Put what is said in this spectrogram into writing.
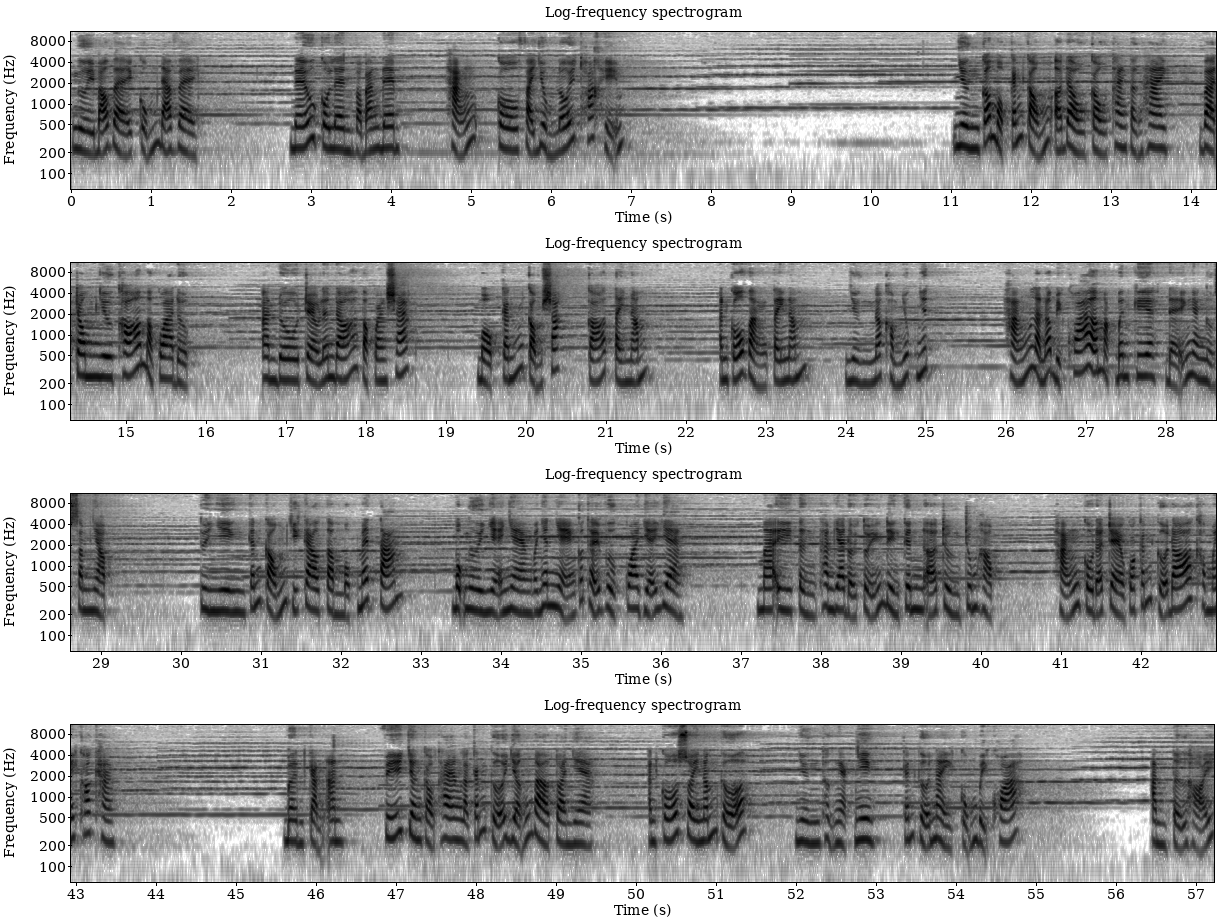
Người bảo vệ cũng đã về. Nếu cô lên vào ban đêm, hẳn cô phải dùng lối thoát hiểm. Nhưng có một cánh cổng ở đầu cầu thang tầng hai, và trông như khó mà qua được. Ando trèo lên đó và quan sát. Một cánh cổng sắt có tay nắm. Anh cố vặn tay nắm, nhưng nó không nhúc nhích hẳn là nó bị khóa ở mặt bên kia để ngăn ngừa xâm nhập. Tuy nhiên, cánh cổng chỉ cao tầm một m tám. Một người nhẹ nhàng và nhanh nhẹn có thể vượt qua dễ dàng. Ma y từng tham gia đội tuyển điền kinh ở trường trung học. Hẳn cô đã trèo qua cánh cửa đó không mấy khó khăn. Bên cạnh anh, phía chân cầu thang là cánh cửa dẫn vào tòa nhà. Anh cố xoay nắm cửa, nhưng thật ngạc nhiên, cánh cửa này cũng bị khóa anh tự hỏi,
